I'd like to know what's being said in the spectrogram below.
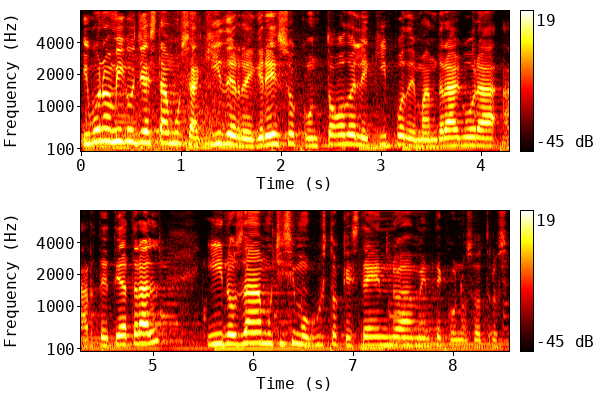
Y bueno amigos, ya estamos aquí de regreso con todo el equipo de Mandrágora Arte Teatral y nos da muchísimo gusto que estén nuevamente con nosotros.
